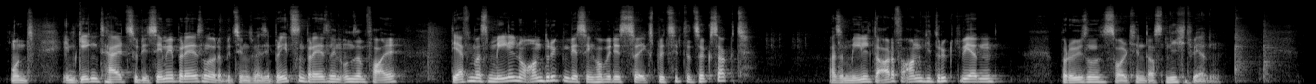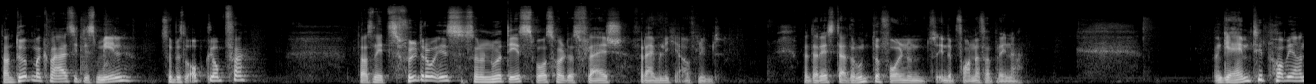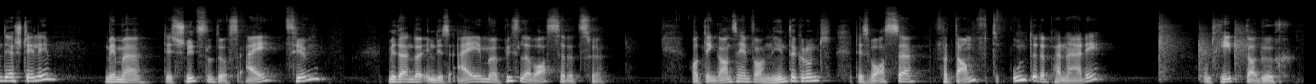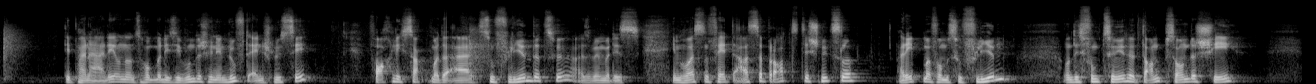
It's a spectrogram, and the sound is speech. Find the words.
Und im Gegenteil zu den Semibräsel oder beziehungsweise Brezenbräsel in unserem Fall, dürfen wir das Mehl noch andrücken, deswegen habe ich das so explizit dazu gesagt. Also Mehl darf angedrückt werden, Brösel sollten das nicht werden. Dann tut man quasi das Mehl so ein bisschen abklopfen, dass nicht zu viel drauf ist, sondern nur das, was halt das Fleisch freiwillig aufnimmt. Weil der Rest darf runterfallen und in der Pfanne verbrennen. Ein Geheimtipp habe ich an der Stelle. Wenn wir das Schnitzel durchs Ei ziehen, wir dann da in das Ei immer ein bisschen Wasser dazu. Hat den ganz einfachen Hintergrund, das Wasser verdampft unter der Panade und hebt dadurch die Panade und dann hat man diese wunderschönen Lufteinschlüsse. Fachlich sagt man da auch Soufflieren dazu. Also wenn man das im heißen Fett außerbrat, das Schnitzel, redet man vom Soufflieren. Und es funktioniert halt dann besonders schön,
